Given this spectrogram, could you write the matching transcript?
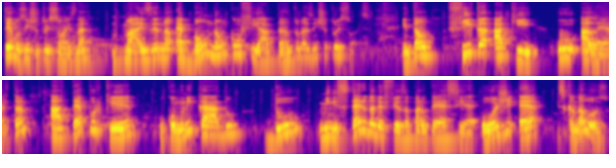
temos instituições, né? Mas é, é bom não confiar tanto nas instituições. Então, fica aqui o alerta, até porque o comunicado do Ministério da Defesa para o TSE hoje é escandaloso.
